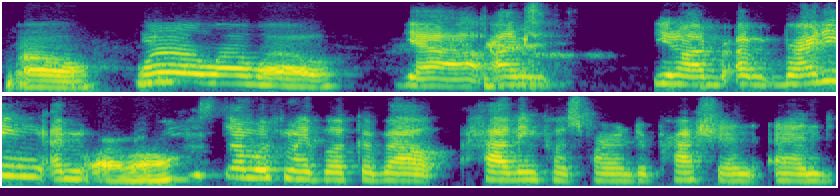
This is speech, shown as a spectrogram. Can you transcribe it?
Whoa. Whoa. Whoa. Whoa. yeah, I'm, you know, I'm, I'm writing, I'm Horrible. almost done with my book about having postpartum depression and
